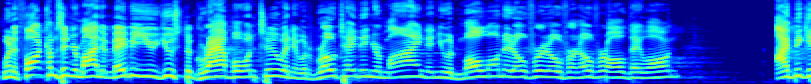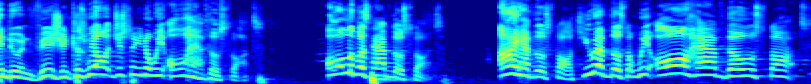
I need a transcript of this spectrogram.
when a thought comes in your mind that maybe you used to grab onto and it would rotate in your mind and you would mull on it over and over and over all day long, I begin to envision, because we all, just so you know, we all have those thoughts. All of us have those thoughts. I have those thoughts. You have those thoughts. We all have those thoughts.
